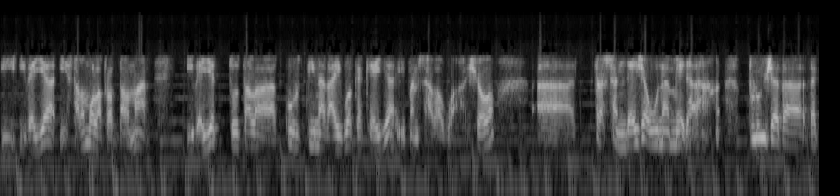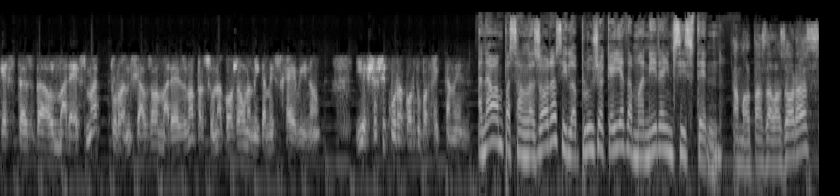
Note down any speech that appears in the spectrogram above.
i, i veia, i estava molt a prop del mar, i veia tota la cortina d'aigua que queia i pensava, uah, això eh, transcendeix a una mera pluja de- d'aquestes del Maresme, torrencials al Maresme, per ser una cosa una mica més heavy, no? I això sí que ho recordo perfectament. Anaven passant les hores i la pluja queia de manera insistent. Amb el pas de les hores,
